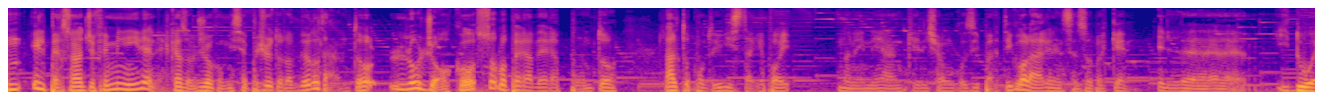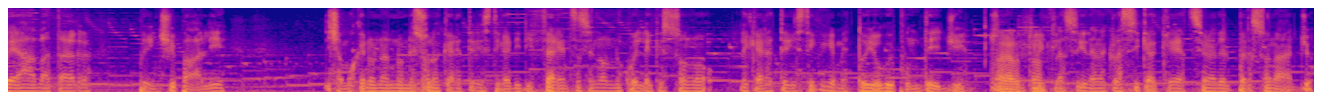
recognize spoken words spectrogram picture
Mm, Il personaggio femminile, nel caso il gioco mi sia piaciuto davvero tanto, lo gioco solo per avere appunto l'altro punto di vista che poi non è neanche diciamo così particolare, nel senso perché il, eh, i due avatar principali diciamo che non hanno nessuna caratteristica di differenza se non quelle che sono le caratteristiche che metto io con i punteggi, sono Certo. classi- nella classica creazione del personaggio.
